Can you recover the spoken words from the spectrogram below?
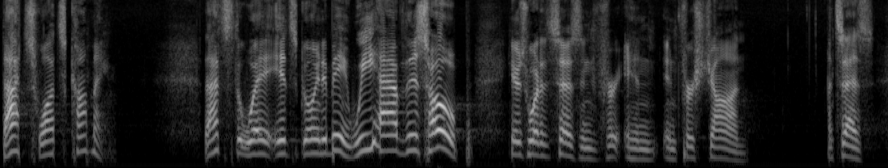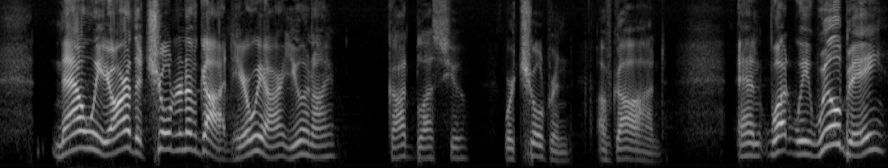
That's what's coming. That's the way it's going to be. We have this hope. Here's what it says in, in, in 1 John it says, Now we are the children of God. Here we are, you and I. God bless you. We're children of God. And what we will be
